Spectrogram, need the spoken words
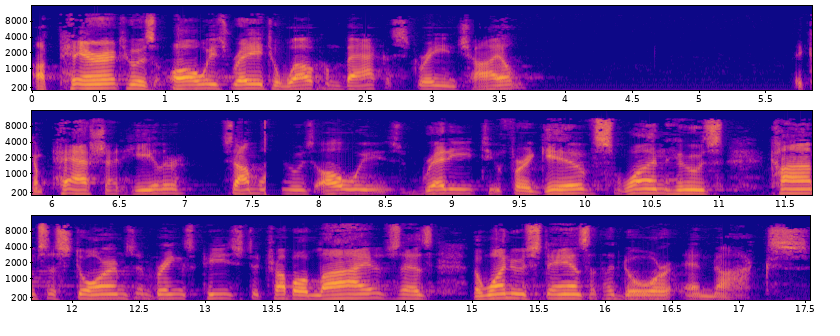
a parent who is always ready to welcome back a straying child, a compassionate healer, someone who's always ready to forgive, one who calms the storms and brings peace to troubled lives, as the one who stands at the door and knocks.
